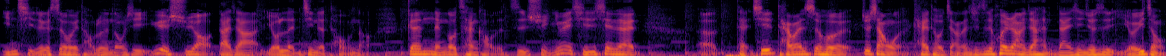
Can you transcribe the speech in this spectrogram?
引起这个社会讨论的东西，越需要大家有冷静的头脑跟能够参考的资讯。因为其实现在，呃，台其实台湾社会就像我开头讲的，其实会让人家很担心，就是有一种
